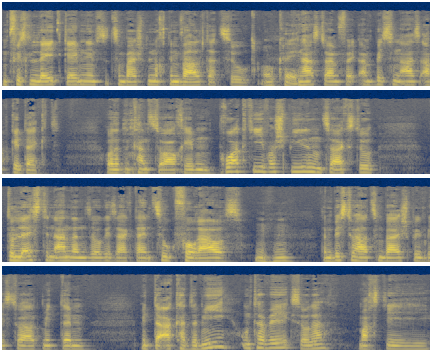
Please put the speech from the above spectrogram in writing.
Und fürs Late Game nimmst du zum Beispiel noch den Wald dazu. Okay. Dann hast du einfach ein bisschen alles abgedeckt. Oder dann kannst du auch eben proaktiver spielen und sagst du, du lässt den anderen so gesagt einen Zug voraus. Mhm. Dann bist du halt zum Beispiel bist du halt mit, dem, mit der Akademie unterwegs, oder? Machst die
